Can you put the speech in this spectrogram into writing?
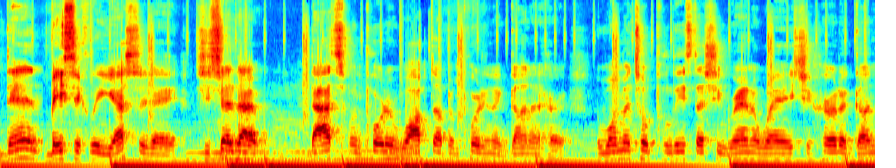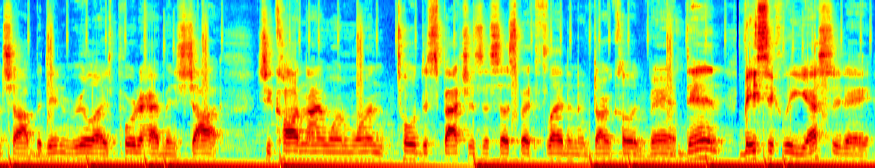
Then, basically, yesterday, she said that that's when Porter walked up and pointed a gun at her. The woman told police that she ran away. She heard a gunshot but didn't realize Porter had been shot. She called 911, told dispatchers the suspect fled in a dark colored van. Then, basically yesterday,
